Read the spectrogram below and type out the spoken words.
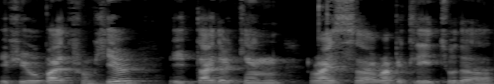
If you buy it from here it either can rise uh, rapidly to the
